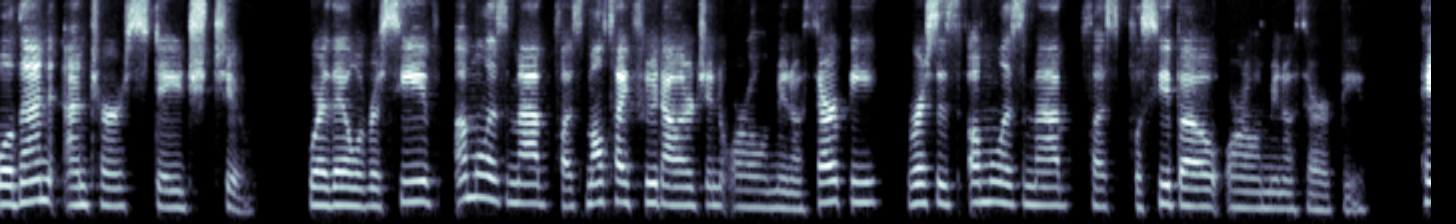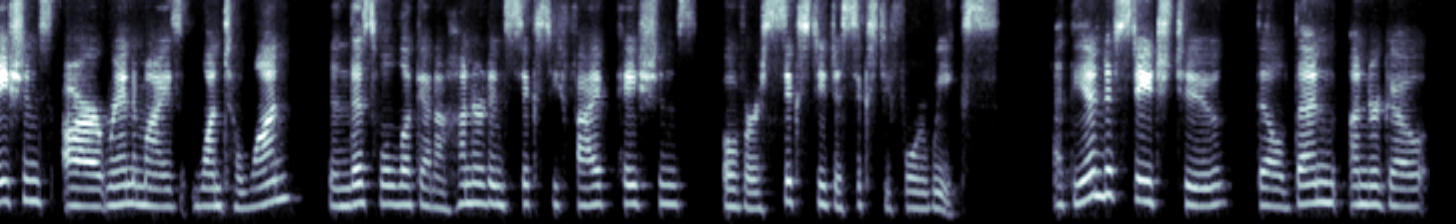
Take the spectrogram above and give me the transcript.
will then enter stage two, where they will receive omalizumab plus multi food allergen oral immunotherapy versus omalizumab plus placebo oral immunotherapy. Patients are randomized one to one, and this will look at 165 patients over 60 to 64 weeks. At the end of stage two, they'll then undergo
